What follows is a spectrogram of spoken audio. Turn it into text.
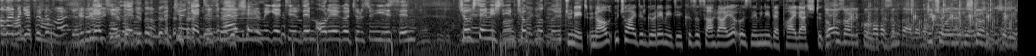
Dolmalarını getirdin mi? Getirdim. Bütün getirdim. Her şeyimi getirdim. Oraya götürsün yesin. Çok sevinçliyim, çok mutluyum. Cüneyt Ünal 3 aydır göremediği kızı Sahra'ya özlemini de paylaştı. 9 aylık oldu kızım. 3 ayını hiç görmedim.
